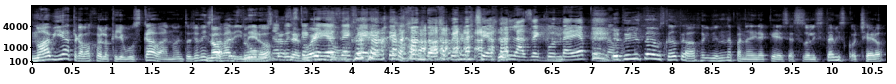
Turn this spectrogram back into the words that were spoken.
no había trabajo de lo que yo buscaba, ¿no? Entonces yo necesitaba pues dinero. No, pues es que dueño. querías de gerente cuando apenas llegó a la secundaria, pues no. Entonces yo estaba buscando trabajo y vi en una panadería que decía, se solicita bizcochero.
